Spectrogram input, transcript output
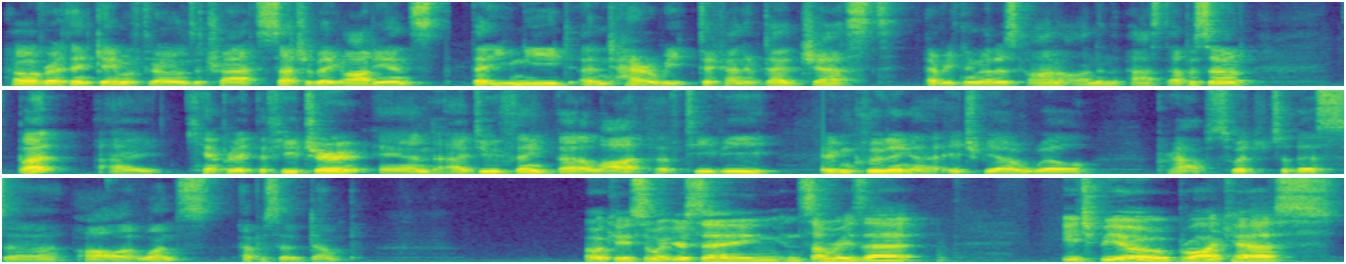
However, I think Game of Thrones attracts such a big audience that you need an entire week to kind of digest everything that has gone on in the past episode. But I can't predict the future, and I do think that a lot of TV, including uh, HBO, will perhaps switch to this uh, all at once episode dump. Okay, so what you're saying in summary is that HBO broadcasts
